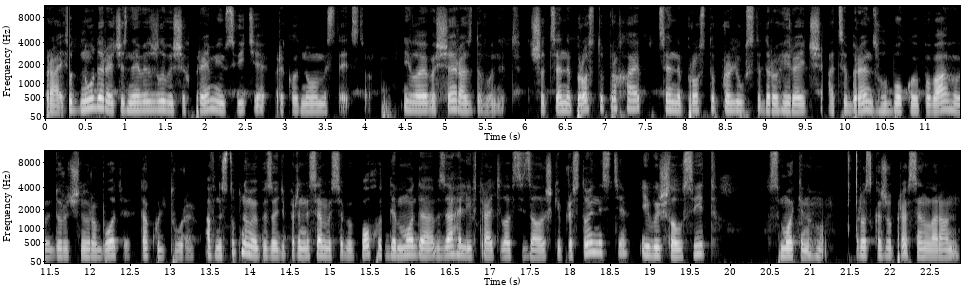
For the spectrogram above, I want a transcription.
прайс. Одну, до речі, з найважливіших премій у світі прикладного мистецтва. І Лоева ще раз доводить, що це не просто про хайп, це не просто про люкс та дорогі речі, а це бренд з глибокою повагою до ручної роботи та культури. А в наступному епізоді перенесемося в епоху, де мода взагалі втратила всі залишки пристойності і вийшла у світ в смокінгу. Розкажу про Сен Лоран.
